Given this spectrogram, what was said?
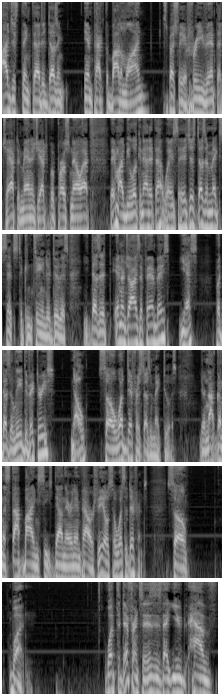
I just think that it doesn't impact the bottom line, especially a free event that you have to manage, you have to put personnel at. They might be looking at it that way and say it just doesn't make sense to continue to do this. Does it energize the fan base? Yes, but does it lead to victories? No. So what difference does it make to us? They're not going to stop buying seats down there at Empower Field. So what's the difference? So What? What the difference is is that you have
